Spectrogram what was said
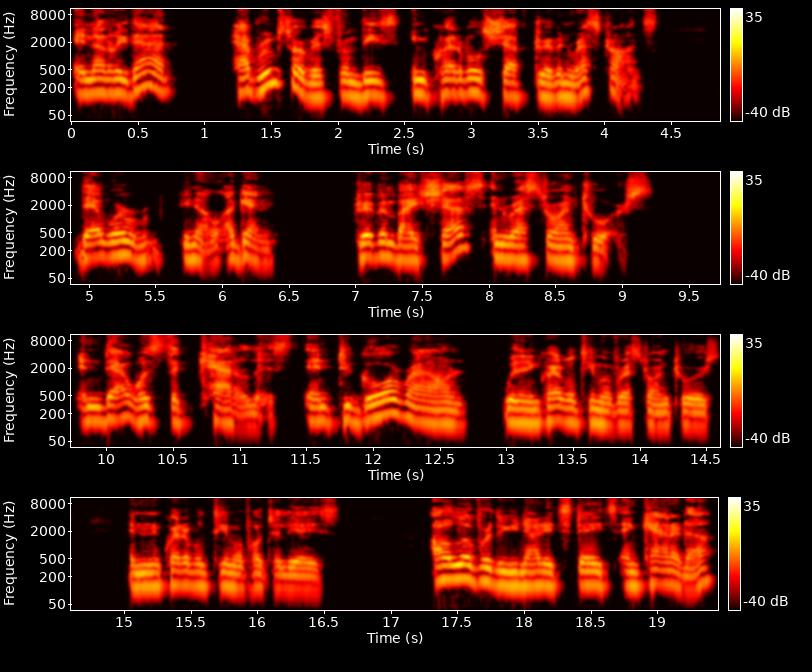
And not only that, have room service from these incredible chef driven restaurants that were, you know, again, driven by chefs and restaurateurs. And that was the catalyst. And to go around with an incredible team of restaurateurs and an incredible team of hoteliers all over the United States and Canada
